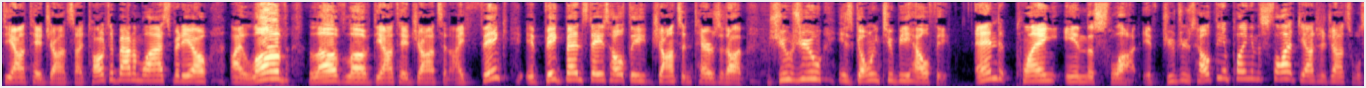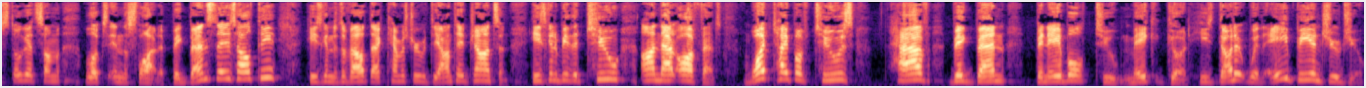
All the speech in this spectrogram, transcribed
Diontae Johnson. I talked about him last video. I love, love, love Diontae Johnson. I think if Big Ben stays healthy, Johnson tears it up. Juju is going to be healthy and playing in the slot. If Juju's healthy and playing in the slot, Diontae Johnson will still get some looks in the slot. If Big Ben stays healthy, he's going to develop that chemistry with Diontae Johnson. He's going to be the two on that offense. What type of twos have Big Ben been able to make good? He's done it with AB and Juju,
